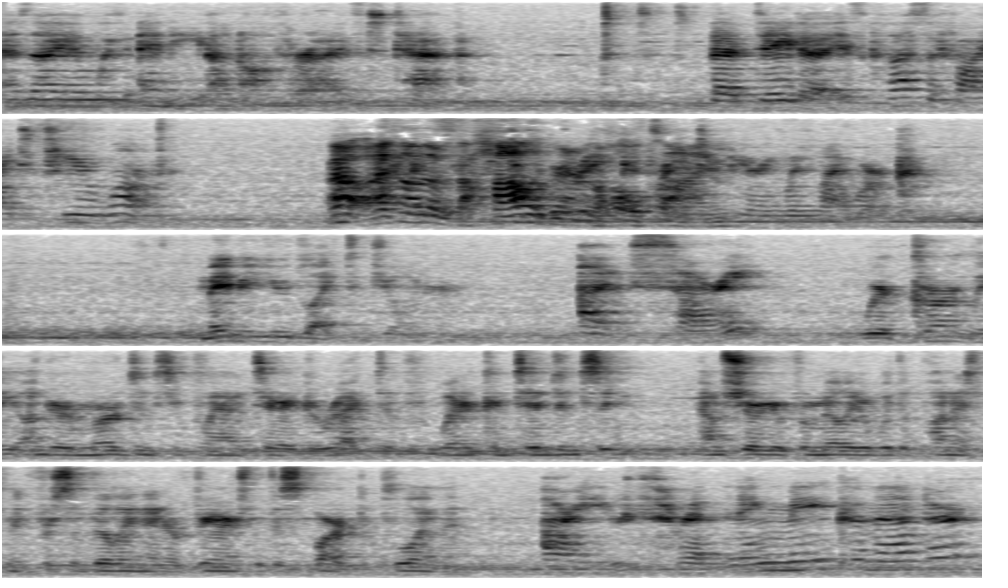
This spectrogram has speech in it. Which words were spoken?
as I am with any unauthorized tap. That data is classified Tier 1. Oh, I thought that was a hologram the whole For time. interfering with my work. Maybe you'd like to join her. I'm sorry? We're currently under emergency planetary directive, winter contingency. I'm sure you're familiar with the punishment for civilian interference with the Spark deployment. Are you threatening me, Commander?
